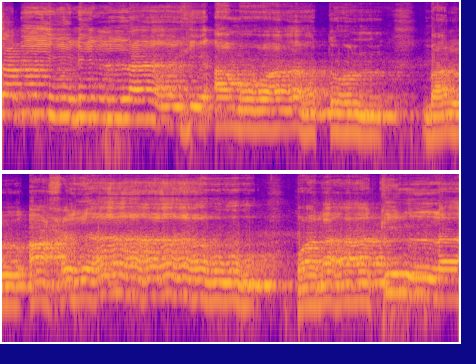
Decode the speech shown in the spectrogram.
সাবিলিল্লাহি আমওয়াতুন, বাল আহয়াউ, ওয়ালাকিন লা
